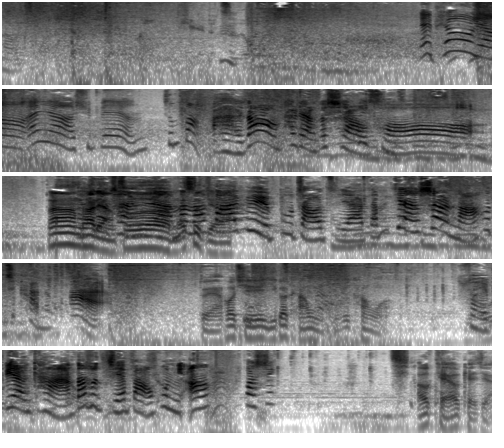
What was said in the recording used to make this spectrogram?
到了。哎，漂亮！哎呀，徐飞，真棒！哎，让他两个小头，让他两只陈宇没慢慢。发育，不着急啊，咱们见事儿呢，后期砍得快，对啊，后期一个砍五，一个砍我。随便砍，到时候姐保护你啊，放心。OK OK 姐，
